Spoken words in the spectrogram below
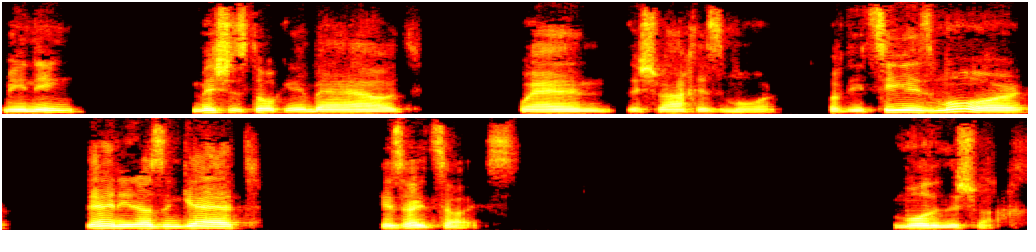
Meaning, Mish is talking about when the Shvach is more. But if the Yitzi is more, then he doesn't get his height size. More than the Shvach.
